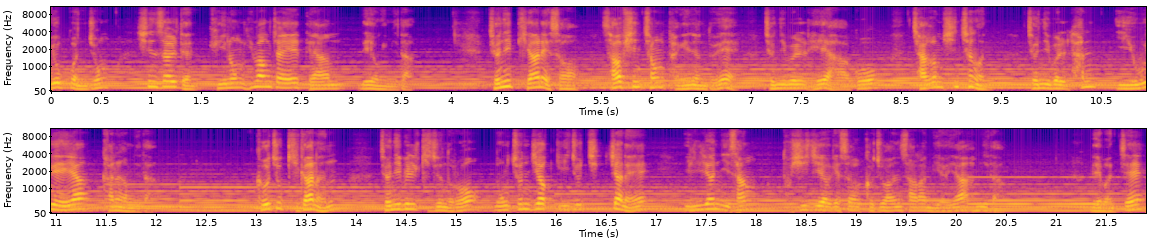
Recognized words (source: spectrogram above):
요건 중 신설된 귀농 희망자에 대한 내용입니다. 전입 기한에서 사업 신청 당해년도에 전입을 해야 하고 자금 신청은 전입을 한 이후에야 가능합니다. 거주 기간은 전입일 기준으로 농촌 지역 이주 직전에 1년 이상 도시 지역에서 거주한 사람이어야 합니다. 네 번째,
